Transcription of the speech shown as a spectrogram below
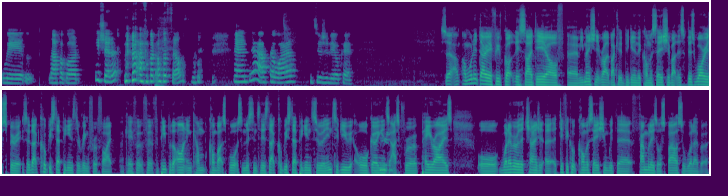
We laugh about each other about ourselves. And yeah after a while it's usually okay. So I'm, I'm wondering, Daria, if we've got this idea of um, you mentioned it right back at the beginning of the conversation about this this warrior spirit. So that could be stepping into the ring for a fight. Okay, for for, for people that aren't in com- combat sports and listening to this, that could be stepping into an interview or going in to ask for a pay rise or whatever other challenge, a, a difficult conversation with their families or spouse or whatever.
